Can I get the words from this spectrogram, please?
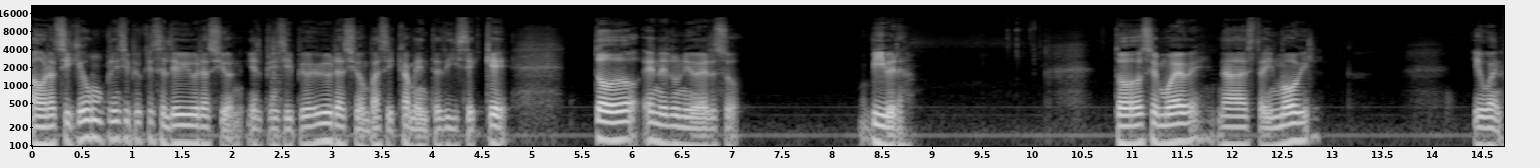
Ahora sí que un principio que es el de vibración. Y el principio de vibración básicamente dice que todo en el universo vibra. Todo se mueve, nada está inmóvil. Y bueno,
